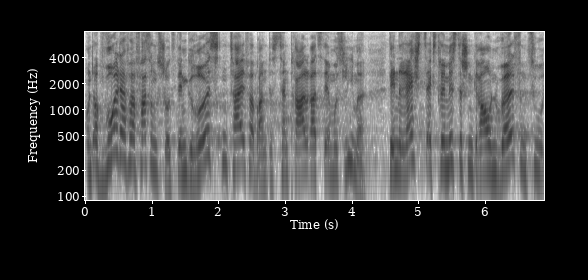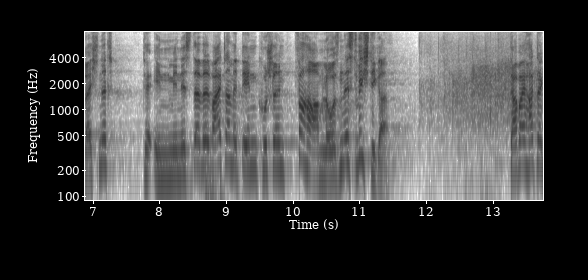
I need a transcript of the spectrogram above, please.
Und obwohl der Verfassungsschutz den größten Teilverband des Zentralrats der Muslime den rechtsextremistischen grauen Wölfen zurechnet, der Innenminister will weiter mit denen kuscheln. Verharmlosen ist wichtiger. Dabei hat der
